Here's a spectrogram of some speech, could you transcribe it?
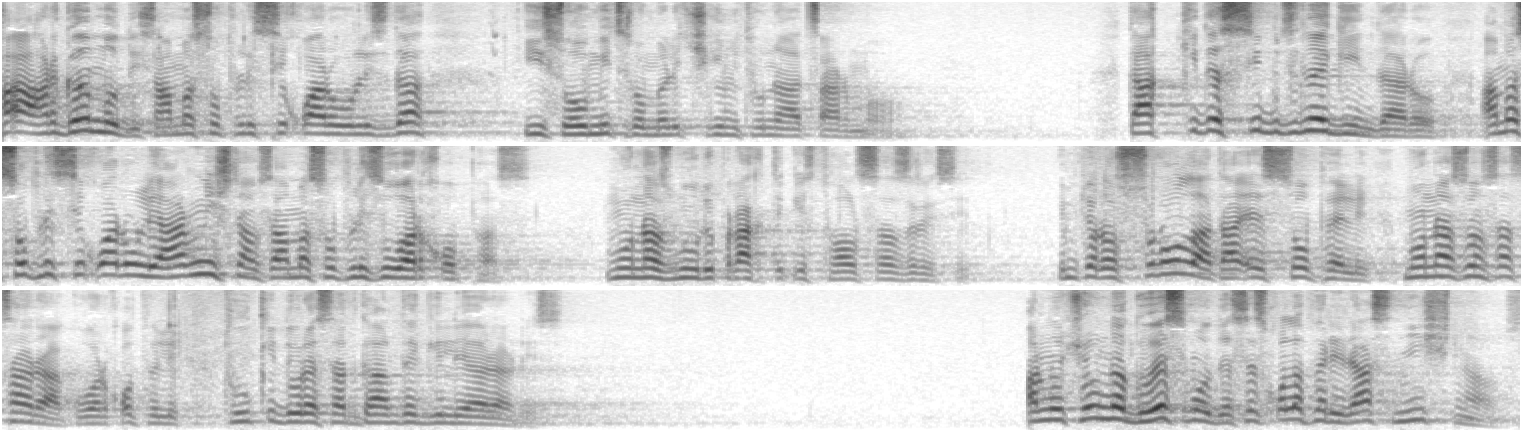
თა არ გამოდის ამასოფლის სიყვარულის და ის ომიც რომელიც შიგნით უნდა აწარმოო. და კიდე სიბძნე გინდა რომ ამას ოფლის სიყვარული არ ნიშნავს ამას ოფლის უარყოფას მონაზნური პრაქტიკის თვალსაზრისით. იმიტომ რომ სრულად ეს სოფელი მონაზონსაც არ აქვს უარყოფილი თუ კიდურესად განდეგილი არ არის. ანუ ჩვენ უნდა გვესმოდეს ეს ყველაფერი რას ნიშნავს?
